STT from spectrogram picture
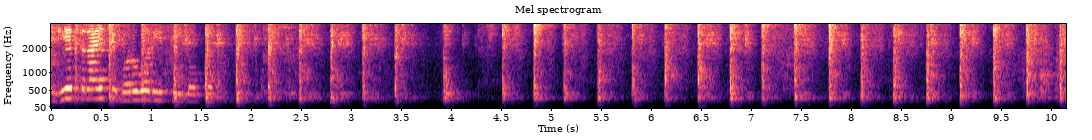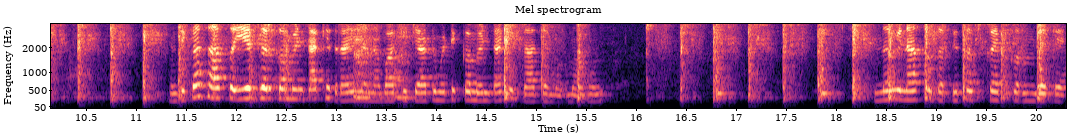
घेत राहायची बरोबर येते लोक. ते कसं असतं एक जर कमेंट टाकीत राहिलं ना बाकीचे ऑटोमॅटिक कमेंट टाकीत राहते मग मागून. नवीन असेल तर ते सबस्क्राईब करून देते.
